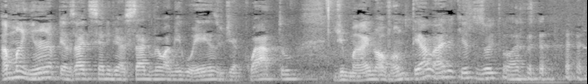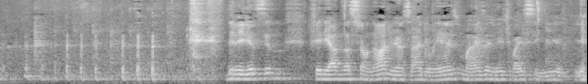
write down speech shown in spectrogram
Amanhã, apesar de ser aniversário do meu amigo Enzo, dia 4 de maio, nós vamos ter a live aqui às 18 horas. Deveria ser feriado nacional, aniversário do Enzo, mas a gente vai seguir aqui.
